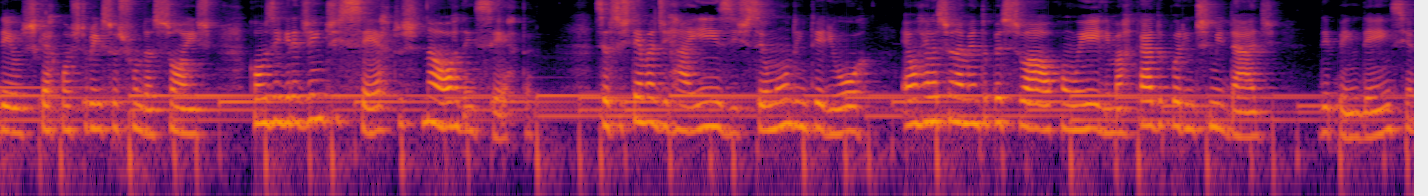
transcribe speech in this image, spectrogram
Deus quer construir suas fundações com os ingredientes certos na ordem certa. Seu sistema de raízes, seu mundo interior, é um relacionamento pessoal com Ele marcado por intimidade, dependência,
